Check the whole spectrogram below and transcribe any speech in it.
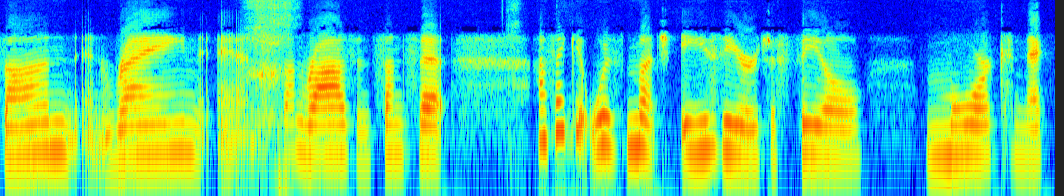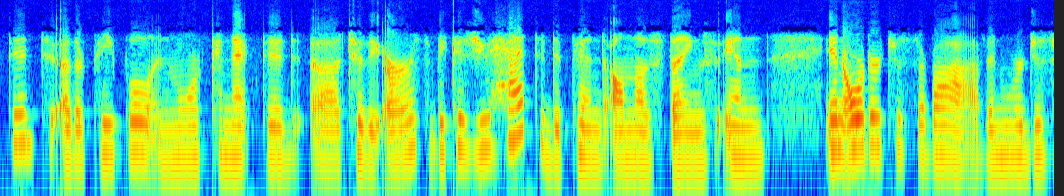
sun and rain and sunrise and sunset, I think it was much easier to feel – more connected to other people and more connected uh, to the earth because you had to depend on those things in in order to survive and we're just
